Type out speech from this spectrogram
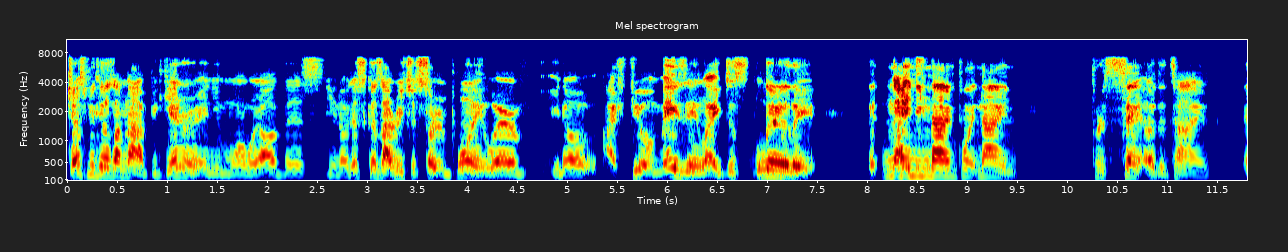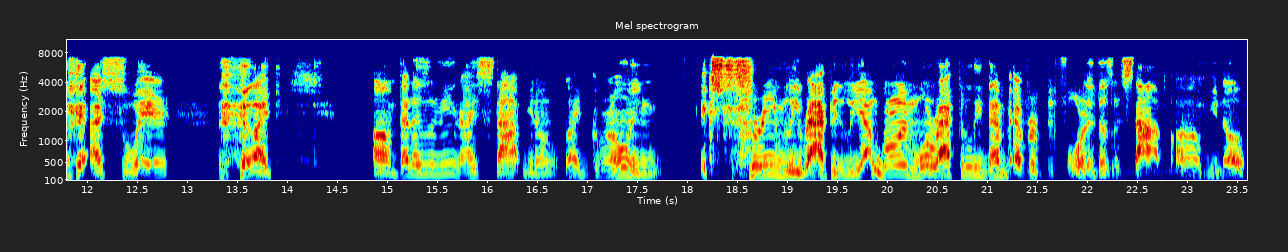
just because I'm not a beginner anymore with all this, you know, just because I reach a certain point where, you know, I feel amazing, like just literally 99.9% of the time, I swear. like, um, that doesn't mean I stop, you know, like growing extremely rapidly. I'm growing more rapidly than ever before. It doesn't stop. Um, you know,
